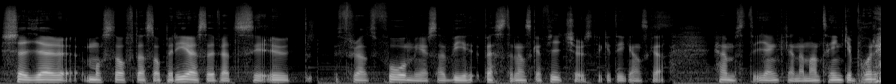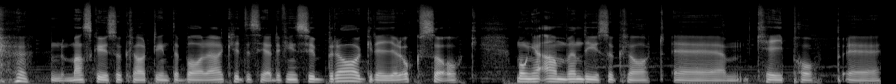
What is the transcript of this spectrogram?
tjejer måste oftast operera sig för att se ut, för att få mer så här västerländska features, vilket är ganska hemskt egentligen när man tänker på det. Man ska ju såklart inte bara kritisera, det finns ju bra grejer också och många använder ju såklart eh, K-pop, eh,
